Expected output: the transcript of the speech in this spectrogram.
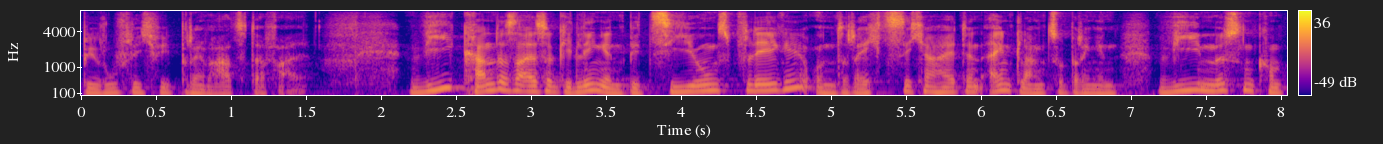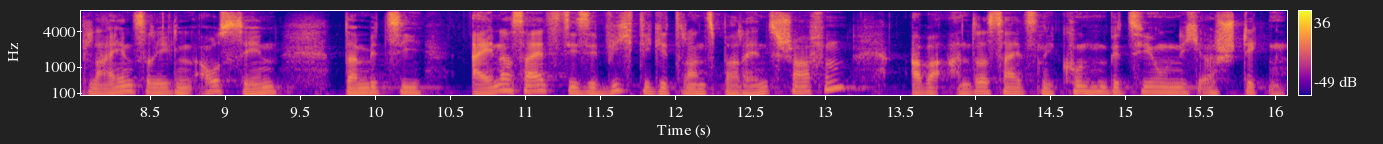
beruflich wie privat der Fall. Wie kann das also gelingen, Beziehungspflege und Rechtssicherheit in Einklang zu bringen? Wie müssen Compliance-Regeln aussehen, damit sie einerseits diese wichtige Transparenz schaffen, aber andererseits eine Kundenbeziehung nicht ersticken?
